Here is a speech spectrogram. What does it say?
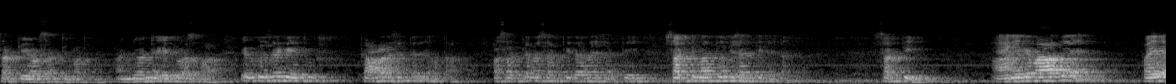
शक्ति और शक्तिमत में अन्योन्य हेतु असभा एक दूसरे के हेतु कारण सिद्ध नहीं होता। असत्य में शक्ति रह नहीं सकती शक्तिमत में भी शक्ति नहीं रह सकती। शक्ति आने के बाद में पहले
